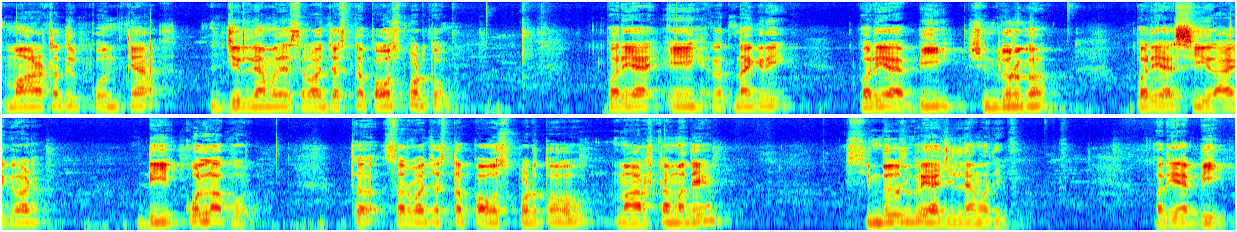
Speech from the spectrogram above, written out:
महाराष्ट्रातील कोणत्या जिल्ह्यामध्ये सर्वात जास्त पाऊस पडतो? पर्याय ए रत्नागिरी. पर्याय बी सिंधुदुर्ग. पर्याय सी रायगड. डी कोल्हापूर. तर सर्वात जास्त पाऊस पडतो महाराष्ट्रामध्ये सिंधुदुर्ग या जिल्ह्यामध्ये. पर्याय बी.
